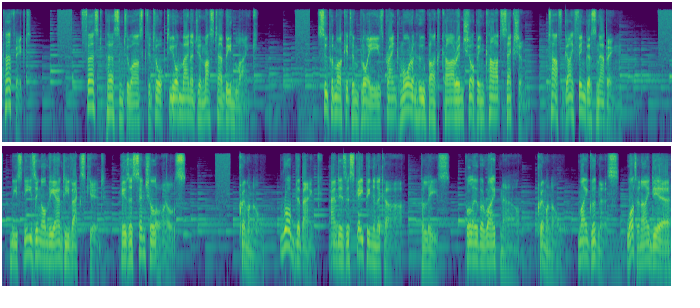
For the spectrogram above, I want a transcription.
Perfect. First person to ask to talk to your manager must have been like. Supermarket employees prank Moran who park car in shopping cart section. Tough guy finger snapping. Me sneezing on the anti-vax kid. His essential oils. Criminal. Robbed a bank and is escaping in a car. Police. Pull over right now. Criminal. My goodness, what an idea.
